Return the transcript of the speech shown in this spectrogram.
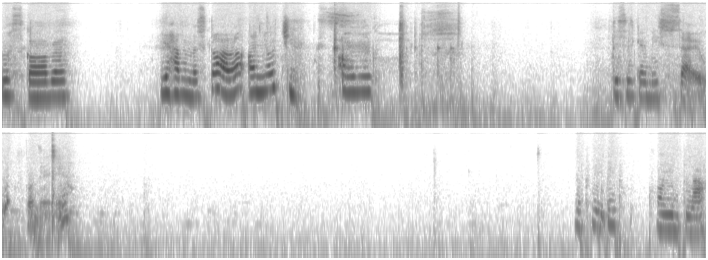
Mascara. You have a mascara on your cheeks. Oh my god. This is going to be so funny. Look at me crying black.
